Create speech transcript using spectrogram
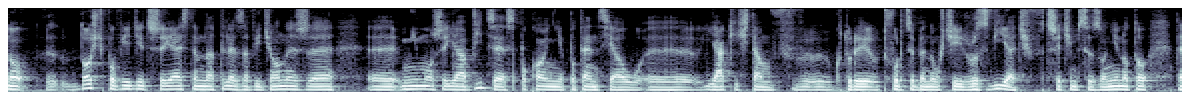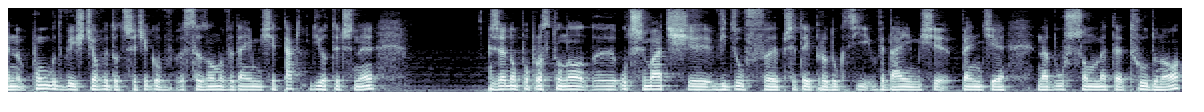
No, dość powiedzieć, że ja jestem na tyle zawiedziony, że e, mimo, że ja widzę spokojnie potencjał e, jakiś tam, który twórcy będą chcieli rozwijać w trzecim sezonie, no to ten punkt wyjściowy do trzeciego sezonu wydaje mi się tak idiotyczny, że no po prostu no, y, utrzymać y, widzów y, przy tej produkcji wydaje mi się będzie na dłuższą metę trudno.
